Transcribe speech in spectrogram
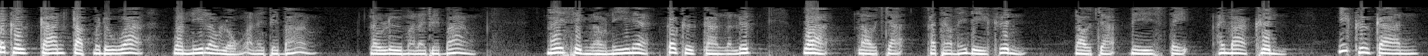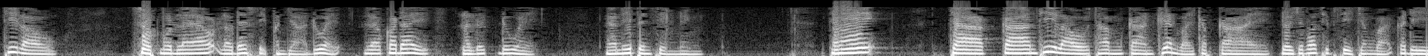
ก็คือการกลับมาดูว่าวันนี้เราหลงอะไรไปบ้าง เราลืมอะไรไปบ้างนี่สิ่งเหล่านี้เนี่ยก็คือการระลึกว่าเราจะกระทำให้ดีขึ้น เราจะมีสติ ให้มากขึ้น นี่คือการที่เราสวดมนต์แล้วเราได้สิปัญญาด้วย แล้วก็ได้ระลึกด้วยนะนี้เป็นสิ่งหนึ่ง ทีนี้จากการที่เราทำการเคลื่อนไหวกับกาย โดยเฉพาะ 14 จังหวะก็ดี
